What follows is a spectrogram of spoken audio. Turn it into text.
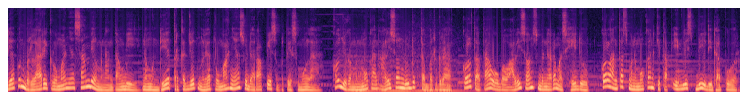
Dia pun berlari ke rumahnya sambil menantang B. Namun dia terkejut melihat rumahnya sudah rapi seperti semula. Cole juga menemukan Allison duduk tak bergerak. Cole tak tahu bahwa Allison sebenarnya masih hidup. Cole lantas menemukan kitab iblis B di dapur.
